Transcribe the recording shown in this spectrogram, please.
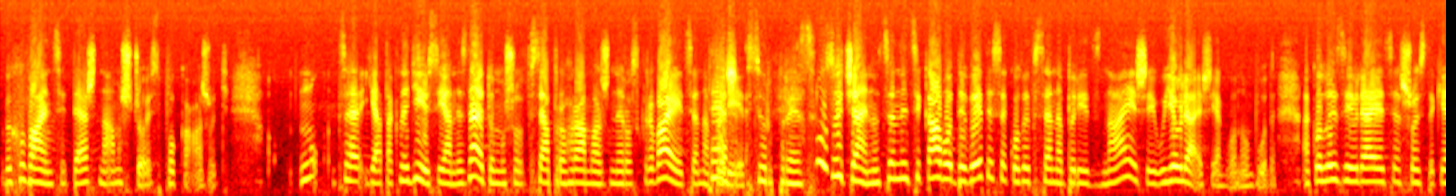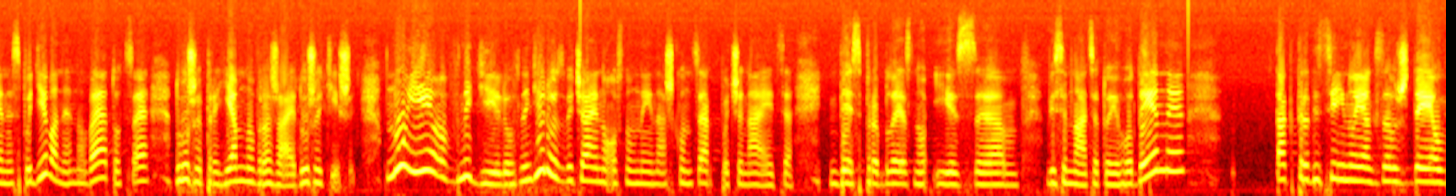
вихованці теж нам щось покажуть. Ну, це я так надіюся, я не знаю, тому що вся програма ж не розкривається наперед. Теж сюрприз. Ну, звичайно, це не цікаво дивитися, коли все наперед знаєш і уявляєш, як воно буде. А коли з'являється щось таке несподіване, нове, то це дуже приємно вражає, дуже тішить. Ну і в неділю. В неділю, звичайно, основний наш концерт починається десь приблизно із е, 18-ї години. Так традиційно, як завжди, о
